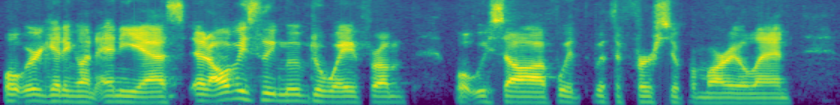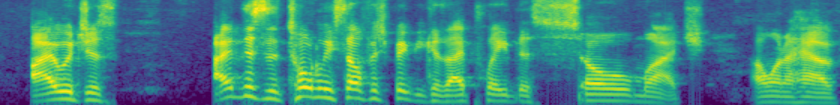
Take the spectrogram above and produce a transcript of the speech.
what we were getting on NES. It obviously moved away from what we saw with with the first Super Mario Land. I would just I this is a totally selfish pick because I played this so much. I want to have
